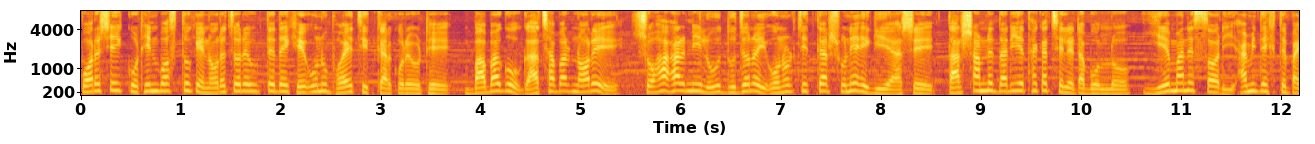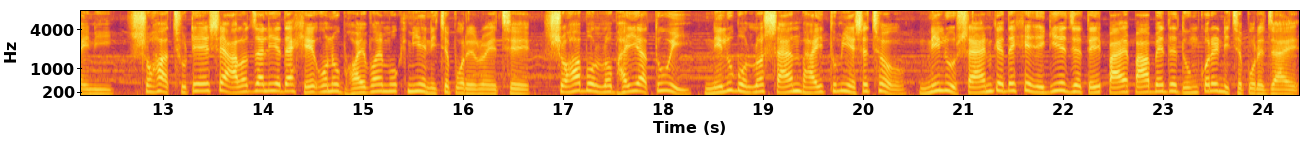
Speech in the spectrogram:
পরে সেই কঠিন বস্তুকে নড়ে চড়ে উঠতে দেখে অনু ভয়ে চিৎকার করে ওঠে, বাবা গো, গাছ আবার নড়ে? সোহা আর নীলু দুজনেই অনুর চিৎকার শুনে এগিয়ে আসে। তার সামনে দাঁড়িয়ে থাকা ছেলেটা বলল ইয়ে মানে সরি, আমি দেখতে পাইনি। সোহা ছুটে এসে আলো জ্বালিয়ে দেখে অনু ভয় ভয় মুখ নিয়ে নিচে পড়ে রয়েছে। সোহা বলল, ভাইয়া, তুই? নীলু বলল সায়ন ভাই, তুমি এসেছ? নীলু সায়নকে দেখে এগিয়ে যেতে পায়ে পা বেঁধে দুম করে নিচে পড়ে যায়।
